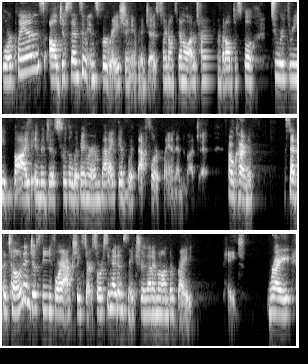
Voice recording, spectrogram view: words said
floor plans, I'll just send some inspiration images. So I don't spend a lot of time, but I'll just pull two or three vibe images for the living room that I give with that floor plan and the budget. Okay. Kind of set the tone and just before I actually start sourcing items, make sure that I'm on the right page. Right.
